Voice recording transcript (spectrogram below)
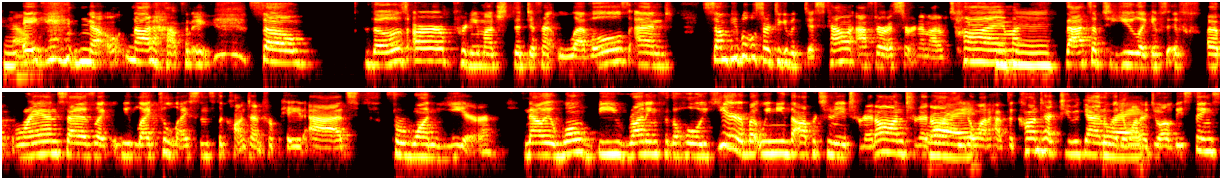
No. AK, no, not happening. So those are pretty much the different levels. And some people will start to give a discount after a certain amount of time. Mhm. That's up to you. Like if, if a brand says like we'd like to license the content for paid ads for one year. Now it won't be running for the whole year, but we need the opportunity to turn it on, turn it off. We don't want to have to contact you again. We don't want to do all these things.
